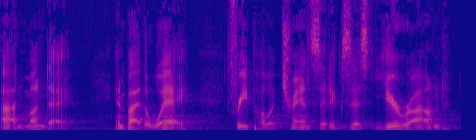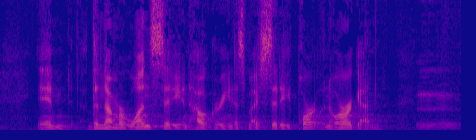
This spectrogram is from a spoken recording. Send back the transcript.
on Monday. And by the way, free public transit exists year round in the number one city in how green is my city, Portland, Oregon. Mm.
